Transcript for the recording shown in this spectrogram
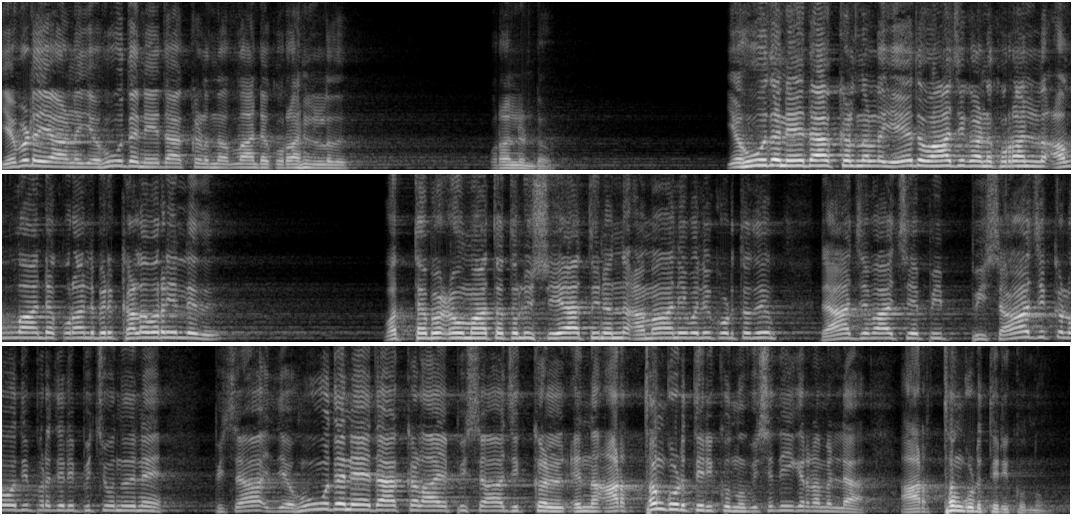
എവിടെയാണ് യഹൂദ നേതാക്കൾ എന്ന് അള്ളാന്റെ ഖുറാനിലുള്ളത് ഖുറാനിലുണ്ടോ? യഹൂദ നേതാക്കൾ എന്നുള്ള ഏത് വാചകമാണ് ഖുറാനിലുള്ളത് അള്ളാഹിന്റെ ഖുറാനിലെ പേര് കളവറിയല്ലേ ഇത്? വത്തബുമാത്തത്തുലു ഷിയാത്തിൻ എന്ന് അമാനി വലി കൊടുത്തത് രാജവാഴ്ചയെ പിശാചുക്കൾ ഓതി പ്രചരിപ്പിച്ചു എന്നതിനെ പിശാ യഹൂദ നേതാക്കളായ പിശാചുക്കൾ എന്ന് അർത്ഥം കൊടുത്തിരിക്കുന്നു. വിശദീകരണമല്ല അർത്ഥം കൊടുത്തിരിക്കുന്നു.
